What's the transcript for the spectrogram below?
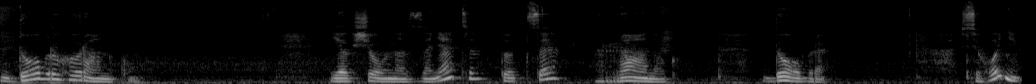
Доброго ранку. Якщо у нас заняття, то це ранок. Добре. Сьогодні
